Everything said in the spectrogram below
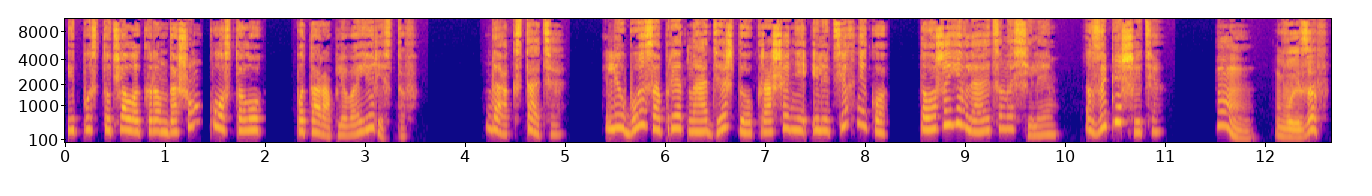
и постучала карандашом по столу, поторапливая юристов. Да, кстати, любой запрет на одежду, украшения или технику тоже является насилием. Запишите. Хм, вызов?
